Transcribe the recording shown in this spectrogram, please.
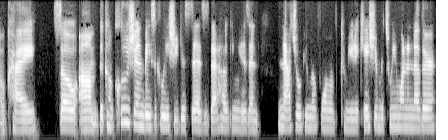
Okay. So um, the conclusion basically she just says is that hugging is a natural human form of communication between one another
